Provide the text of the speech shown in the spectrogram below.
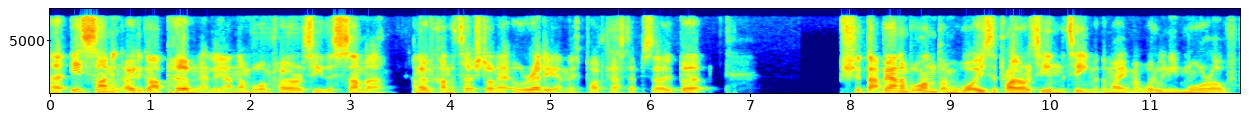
uh, is signing Odegaard permanently our number one priority this summer? I know we've kind of touched on it already in this podcast episode, but should that be our number one? I mean, what is the priority in the team at the moment? What do we need more of?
